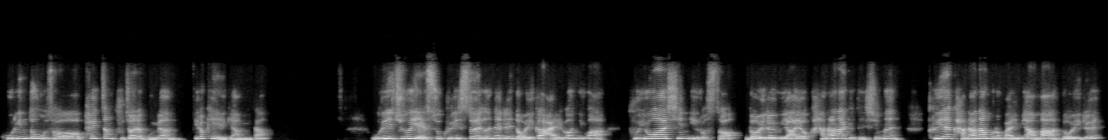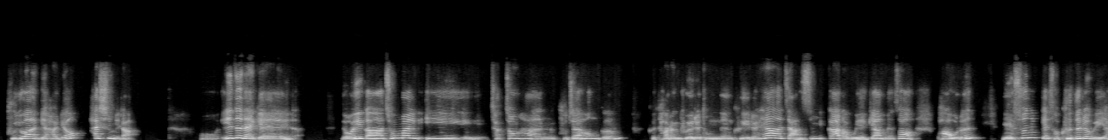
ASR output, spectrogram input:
고린도후서 8장 9절에 보면 이렇게 얘기합니다. 우리 주 예수 그리스도의 은혜를 너희가 알거니와 부요하신 이로써 너희를 위하여 가난하게 되심은 그의 가난함으로 말미암아 너희를 부요하게 하려 하심이라. 어, 이들에게 너희가 정말 이 작정한 구제 헌금 그 다른 교회를 돕는 그 일을 해야 하지 않습니까? 라고 얘기하면서 바울은 예수님께서 그들을 위해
